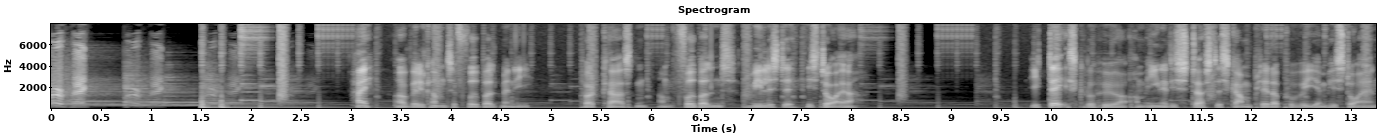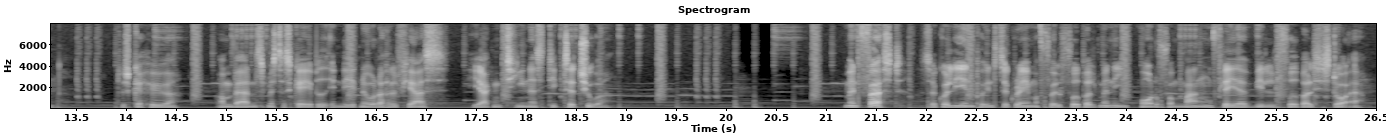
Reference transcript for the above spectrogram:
Perfect. Perfect. Perfect. Hej og velkommen til Fodboldmani, podcasten om fodboldens vildeste historier. I dag skal du høre om en af de største skampletter på VM-historien. Du skal høre om verdensmesterskabet i 1978 i Argentinas diktatur. Men først, så gå lige ind på Instagram og følg Fodboldmani, hvor du får mange flere vilde fodboldhistorier.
